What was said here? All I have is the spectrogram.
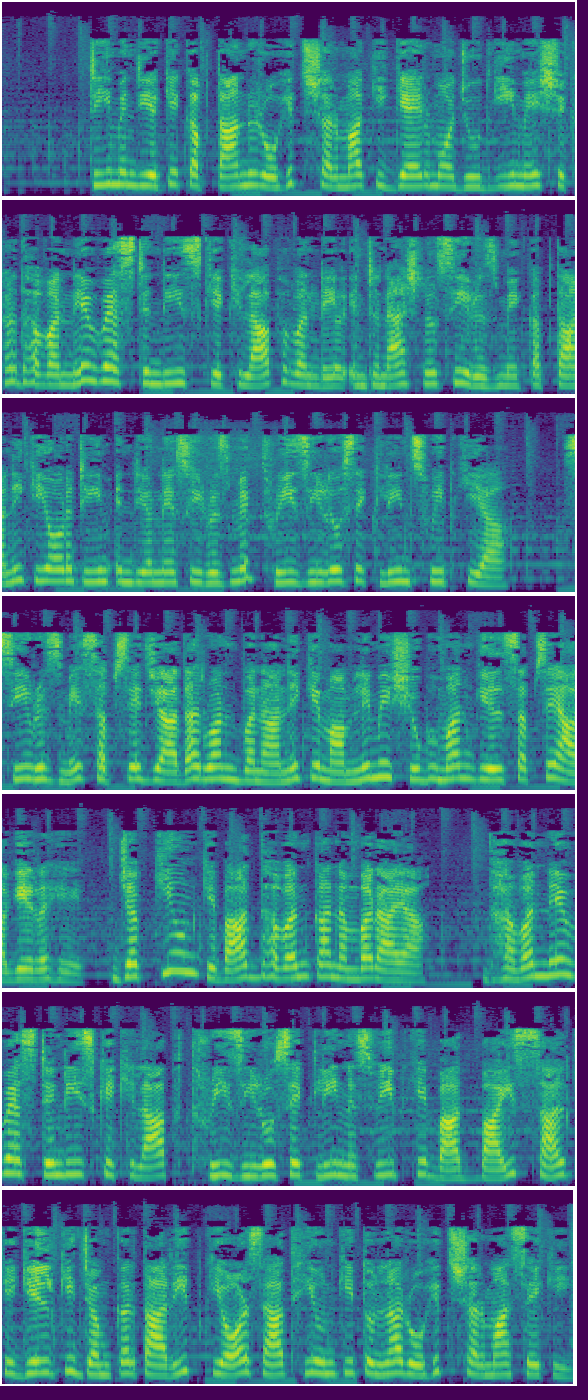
टीम इंडिया के कप्तान रोहित शर्मा की गैर मौजूदगी में शिखर धवन ने वेस्ट इंडीज के खिलाफ वनडे इंटरनेशनल सीरीज़ में कप्तानी की और टीम इंडिया ने सीरीज़ में 3-0 से क्लीन स्वीप किया। सीरीज़ में सबसे ज़्यादा रन बनाने के मामले में शुभमन गिल सबसे आगे रहे, जबकि उनके बाद धवन का नंबर आया। धवन ने वेस्ट इंडीज के खिलाफ 3-0 से क्लीन स्वीप के बाद 22 साल के गिल की जमकर तारीफ़ की और साथ ही उनकी तुलना रोहित शर्मा से की।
